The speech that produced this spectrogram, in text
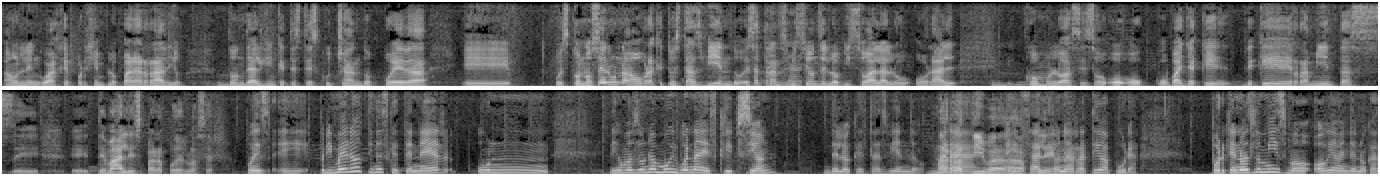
a un lenguaje, por ejemplo, para radio, uh -huh. donde alguien que te esté escuchando pueda... Eh, pues conocer una obra que tú estás viendo, esa transmisión Exacto. de lo visual a lo oral, uh -huh. ¿cómo lo haces? O, o, o vaya, ¿qué, ¿de qué herramientas eh, eh, te vales para poderlo hacer? Pues eh, primero tienes que tener un, digamos, una muy buena descripción de lo que estás viendo. Narrativa para, Exacto, plena. narrativa pura. Porque no es lo mismo, obviamente nunca,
